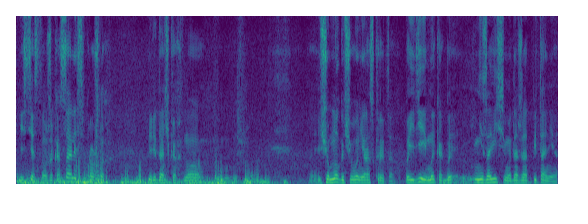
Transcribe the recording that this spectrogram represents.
естественно, уже касались в прошлых передачках, но еще много чего не раскрыто. По идее, мы как бы независимы даже от питания.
